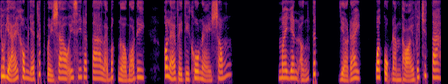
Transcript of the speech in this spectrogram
Chú giải không giải thích vì sao Isidatta lại bất ngờ bỏ đi. Có lẽ vị tỳ khu này sống mai danh ẩn tích. Giờ đây, qua cuộc đàm thoại với Chitta,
